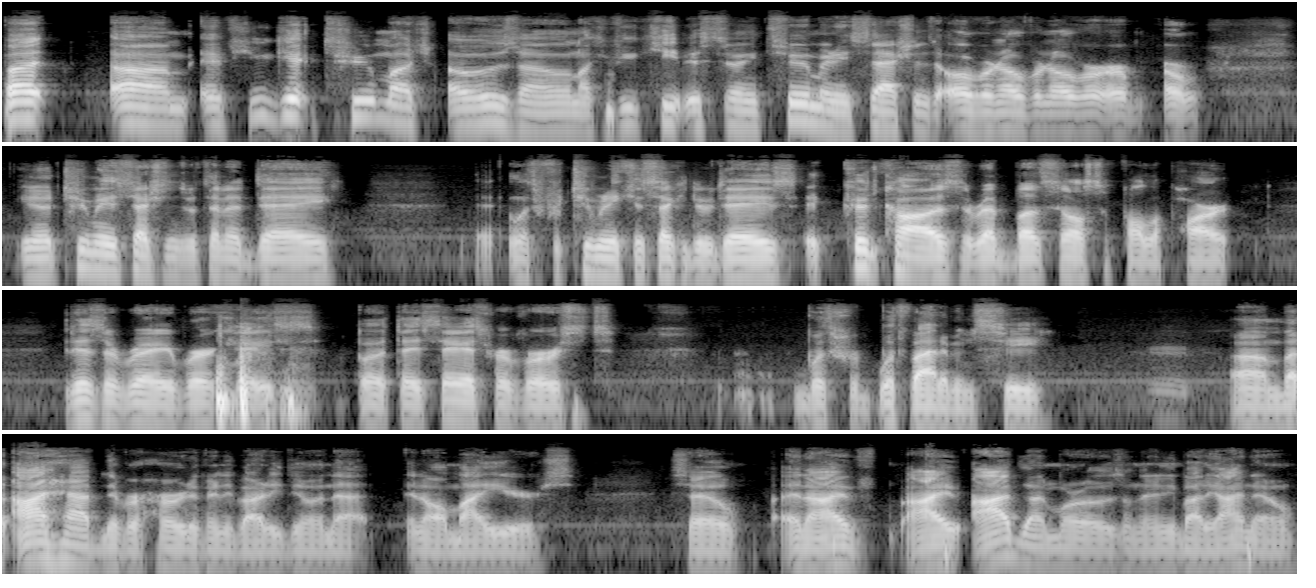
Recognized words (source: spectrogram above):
But um, if you get too much ozone, like if you keep just doing too many sessions over and over and over, or, or you know, too many sessions within a day, eh, with for too many consecutive days, it could cause the red blood cells to fall apart. It is a very rare case, but they say it's reversed with with vitamin C. Um, but I have never heard of anybody doing that in all my years. So, and I've I I've done more of those than anybody I know.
